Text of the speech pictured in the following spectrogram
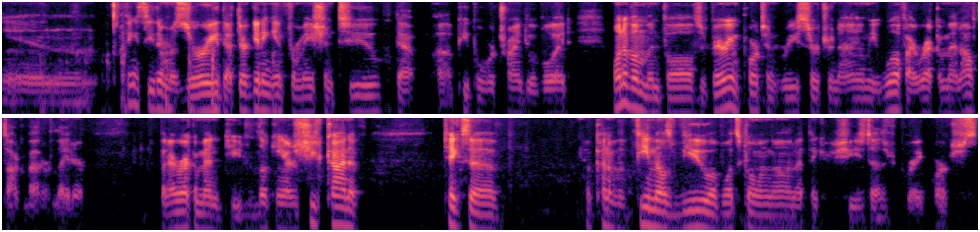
in I think it's either Missouri that they're getting information to that uh, people were trying to avoid. One of them involves a very important researcher, Naomi Wolf. I recommend, I'll talk about her later, but I recommend you looking at her. She kind of takes a know, kind of a female's view of what's going on. I think she does great work. She's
